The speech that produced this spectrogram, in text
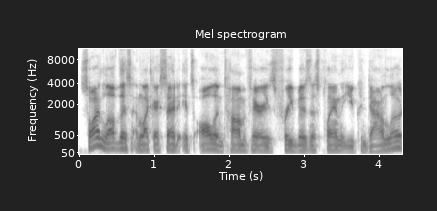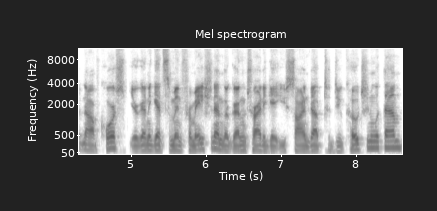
So I love this. And like I said, it's all in Tom Ferry's free business plan that you can download. Now, of course, you're going to get some information and they're going to try to get you signed up to do coaching with them.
